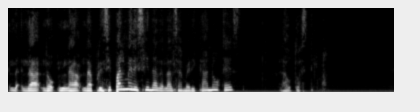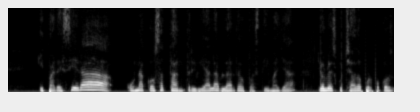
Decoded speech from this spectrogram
la, la- lo- la- la principal medicina del alce americano es la autoestima. Y pareciera una cosa tan trivial hablar de autoestima ya. Yo lo he escuchado por pocos,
